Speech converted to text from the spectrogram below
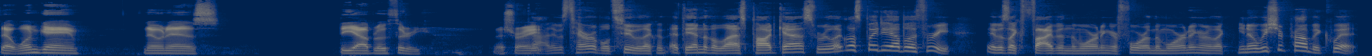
that one game known as Diablo 3. That's right. God, it was terrible too. Like at the end of the last podcast, we were like, "Let's play Diablo 3. It was like five in the morning or four in the morning. We're like, you know, we should probably quit.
